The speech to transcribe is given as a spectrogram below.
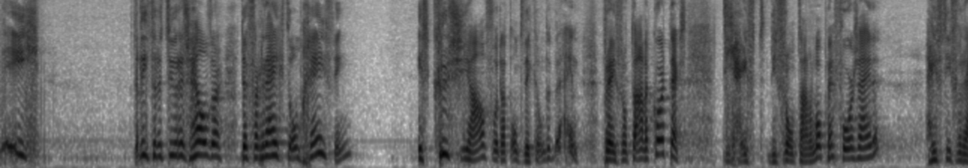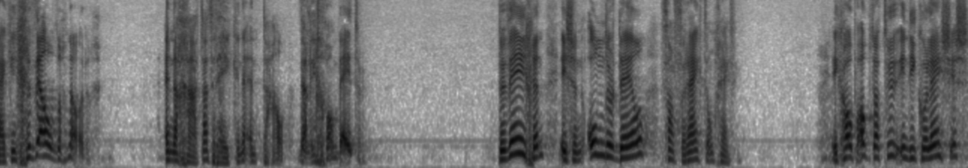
Nee, nee. De literatuur is helder. De verrijkte omgeving is cruciaal voor dat ontwikkelende brein. Prefrontale cortex, die heeft die frontale lob, hè, voorzijde, heeft die verrijking geweldig nodig. En dan gaat dat rekenen en taal wellicht gewoon beter. Bewegen is een onderdeel van verrijkte omgeving. Ik hoop ook dat u in die colleges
